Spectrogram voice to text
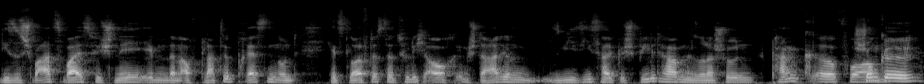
dieses Schwarz-Weiß wie Schnee eben dann auf Platte pressen. Und jetzt läuft das natürlich auch im Stadion, wie sie es halt gespielt haben, in so einer schönen Punk-Form. Schunkel.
